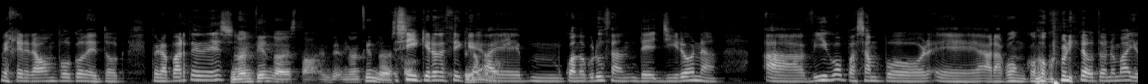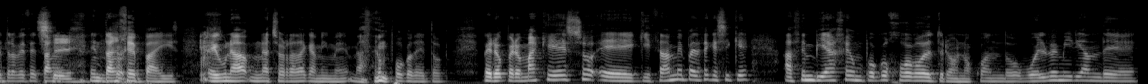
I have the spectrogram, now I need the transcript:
me generaba un poco de toque. Pero aparte de eso... No entiendo esto, no entiendo esto. Sí, quiero decir que eh, mm, cuando cruzan de Girona a Vigo pasan por eh, Aragón como comunidad autónoma y otras veces están en Tanger país. Es una, una, chorrada que a mí me, hace un poco de toque. Pero, pero más que eso, eh, quizás me parece que sí que hacen viaje un poco Juego de Tronos. Cuando vuelve Miriam de,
